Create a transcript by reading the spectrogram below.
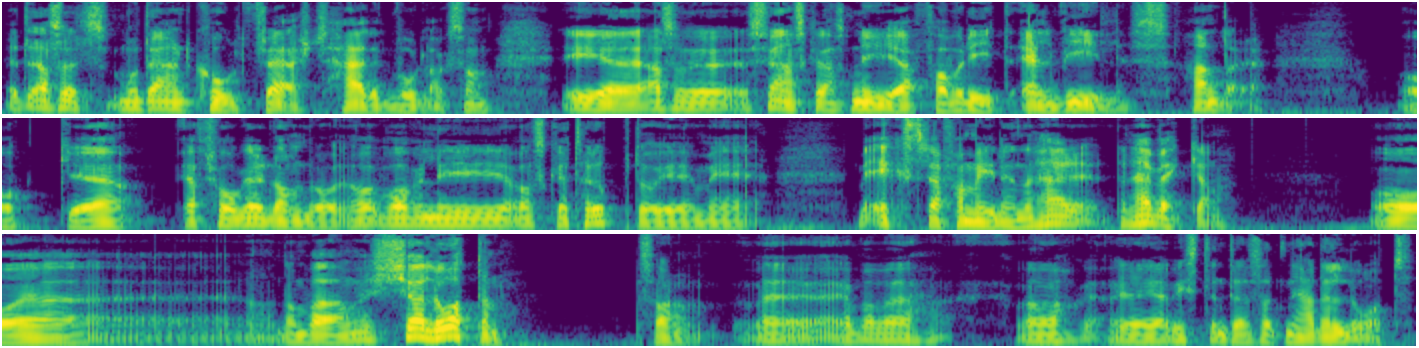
ett, alltså ett modernt, coolt, fräscht, härligt bolag som är alltså svenskarnas nya favorit elbilshandlare. Och eh, jag frågade dem då, vad, vill ni, vad ska jag ta upp då med, med extra familjen den här, den här veckan? Och eh, de bara, men kör låten, sa de. Eh, jag, bara, jag visste inte ens att ni hade en låt.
